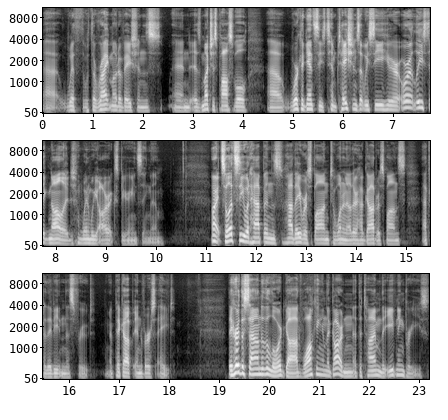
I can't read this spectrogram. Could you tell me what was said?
uh, with, with the right motivations and as much as possible uh, work against these temptations that we see here, or at least acknowledge when we are experiencing them. All right, so let's see what happens, how they respond to one another, how God responds after they've eaten this fruit. To pick up in verse 8. They heard the sound of the Lord God walking in the garden at the time of the evening breeze.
